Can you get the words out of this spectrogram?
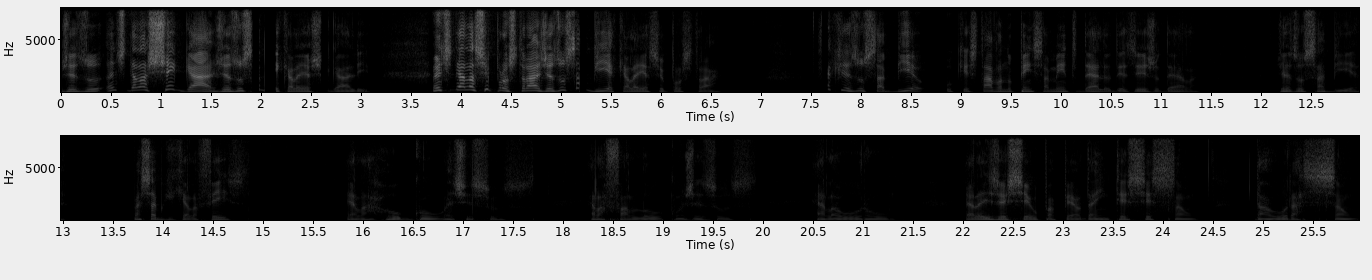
Jesus, antes dela chegar, Jesus sabia que ela ia chegar ali. Antes dela se prostrar, Jesus sabia que ela ia se prostrar. Será que Jesus sabia o que estava no pensamento dela, o desejo dela? Jesus sabia. Mas sabe o que ela fez? Ela rogou a Jesus. Ela falou com Jesus. Ela orou ela exerceu o papel da intercessão, da oração.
